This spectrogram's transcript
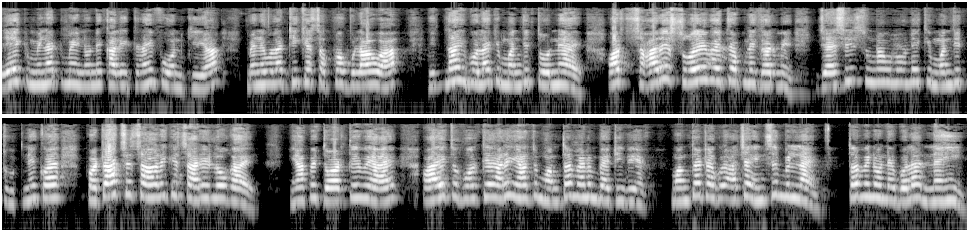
एक मिनट में इन्होंने खाली इतना ही फ़ोन किया। मैंने बोला, ठीक है, सबको बुलाओ इतना ही बोला कि मंदिर तोड़ने आए। और सारे सोए हुए थे अपने घर में। जैसे ही सुना उन्होंने कि मंदिर टूटने को है पटाख से सारे के सारे लोग आए। यहाँ पे दौड़ते हुए आए। आए तो बोलते, अरे, यहाँ तो ममता मैडम बैठी हुई है। ममता ठाकुर अच्छा इनसे मिलना है? तब इन्होंने बोला, नहीं,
